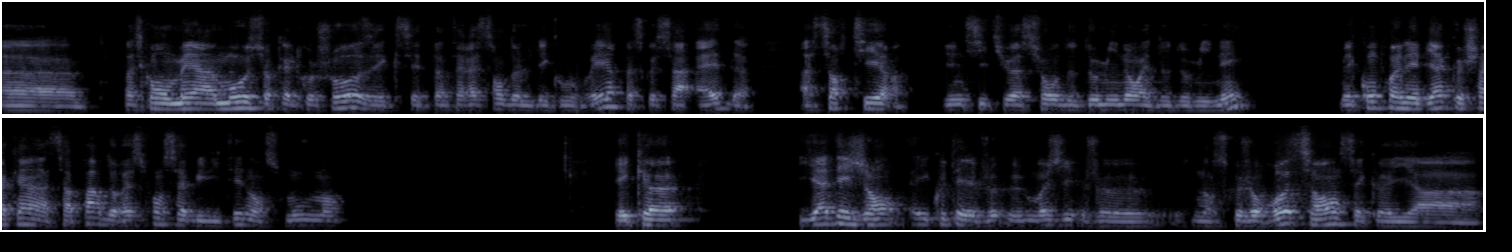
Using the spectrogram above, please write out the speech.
euh, parce qu'on met un mot sur quelque chose et que c'est intéressant de le découvrir parce que ça aide à sortir d'une situation de dominant et de dominé. Mais comprenez bien que chacun a sa part de responsabilité dans ce mouvement. Et que il y a des gens, écoutez, moi, je, dans ce que je ressens, c'est qu'il y a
